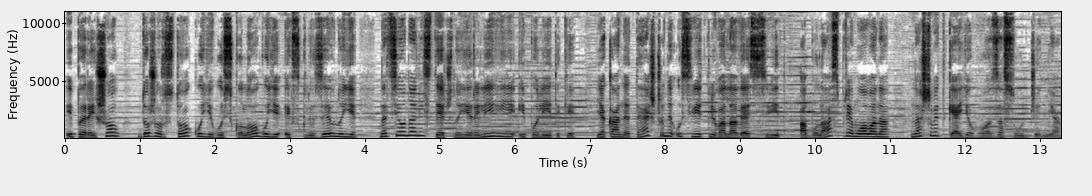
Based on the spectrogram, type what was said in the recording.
і перейшов до жорстокої, вузьколобої, ексклюзивної, націоналістичної релігії і політики, яка не те, що не освітлювала весь світ, а була спрямована на швидке його засудження.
